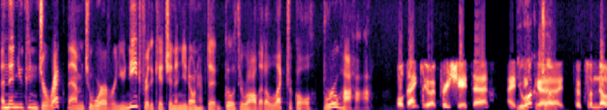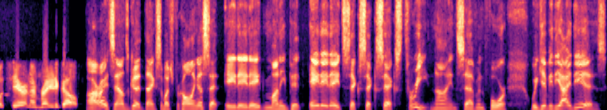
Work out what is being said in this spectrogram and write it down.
and then you can direct them to wherever you need for the kitchen, and you don't have to go through all that electrical brouhaha. Well, thank you. I appreciate that. I You're think, welcome, uh, Joe. I took some notes here, and I'm ready to go. All right, sounds good. Thanks so much for calling us at 888 Money Pit, 888 666 3974. We give you the ideas,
